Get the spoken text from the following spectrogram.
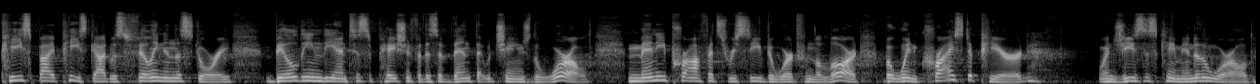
Piece by piece, God was filling in the story, building the anticipation for this event that would change the world. Many prophets received a word from the Lord, but when Christ appeared, when Jesus came into the world,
